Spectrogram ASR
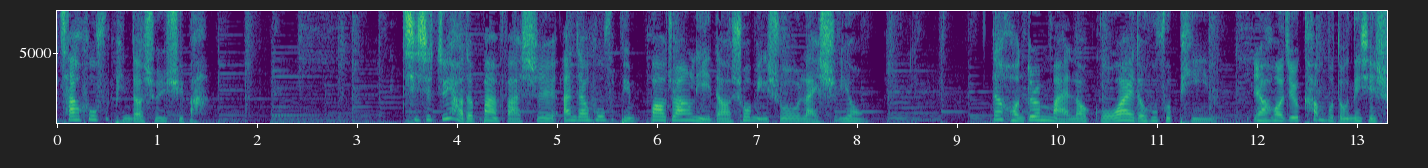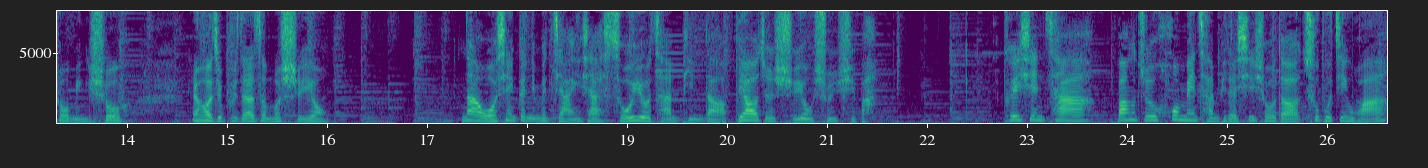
擦护肤品的顺序吧。其实最好的办法是按照护肤品包装里的说明书来使用。但很多人买了国外的护肤品，然后就看不懂那些说明书，然后就不知道怎么使用。那我先跟你们讲一下所有产品的标准使用顺序吧。可以先擦帮助后面产品的吸收的初步精华、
